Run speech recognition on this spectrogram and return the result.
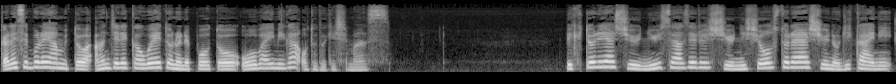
ガレス・ブレアムとアンジェリカ・ウェイトのレポートを大場意味がお届けします。ビクトリア州、ニューサーゼル州、西オーストラリア州の議会に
